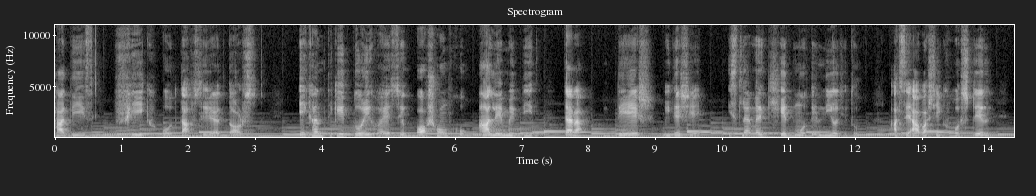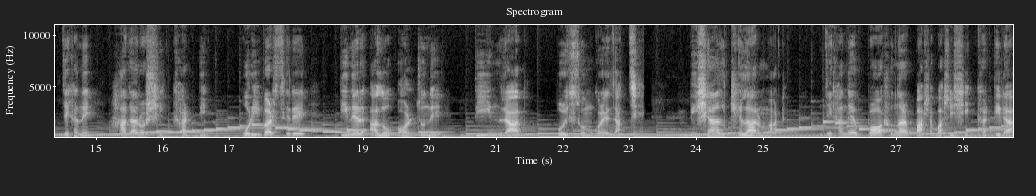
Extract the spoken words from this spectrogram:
হাদিস, ফিক ও তাফসিরের দর্শ। এখান থেকে তৈরি হয়েছে অসংখ্য আলেমে দিন যারা দেশ বিদেশে ইসলামের খেদমতে নিয়োজিত। আছে আবাসিক হোস্টেল যেখানে হাজারো শিক্ষার্থী পরিবার ছেড়ে দিনের আলো অর্জনে দিন রাত পরিশ্রম করে যাচ্ছে। বিশাল খেলার মাঠ যেখানে পড়াশোনার পাশাপাশি শিক্ষার্থীরা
